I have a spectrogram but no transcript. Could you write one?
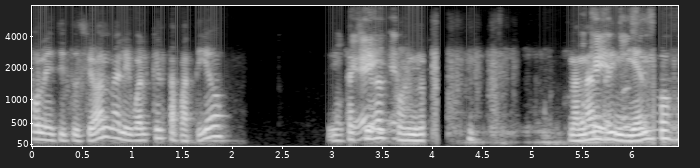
por la institución, al igual que el tapatío. Y okay. pues, no, andan rindiendo.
